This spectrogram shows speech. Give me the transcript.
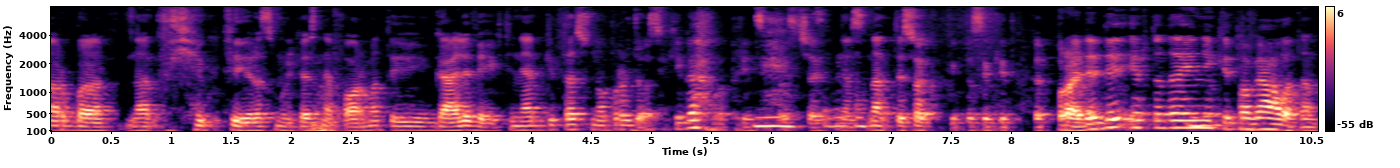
arba, na, jeigu tai yra smulkesnė forma, tai gali veikti netgi tas nuo pradžios iki galo principas čia. Nes, na, tiesiog, kaip pasakyti, kad pradedi ir tada eini kito galo ten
